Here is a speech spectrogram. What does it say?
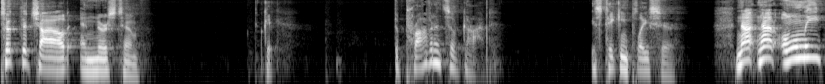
took the child and nursed him. Okay. The providence of God is taking place here. Not, not only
